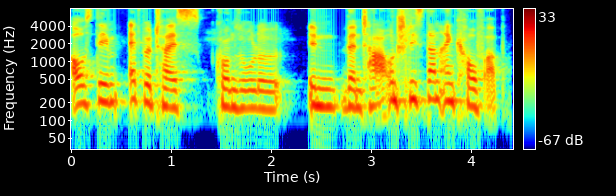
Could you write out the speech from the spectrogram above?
aus dem Advertise-Konsole-Inventar und schließt dann einen Kauf ab.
